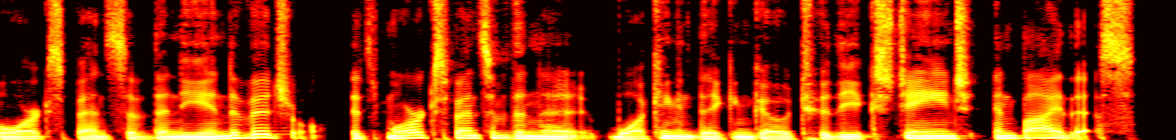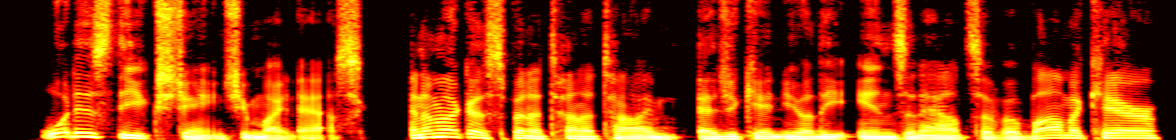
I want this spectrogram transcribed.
more expensive than the individual. It's more expensive than the, what can, they can go to the exchange and buy this. What is the exchange, you might ask? And I'm not going to spend a ton of time educating you on the ins and outs of Obamacare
